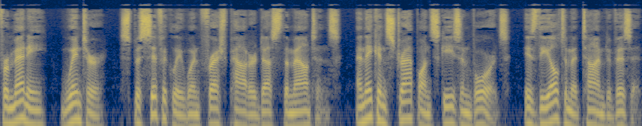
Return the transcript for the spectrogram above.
For many, winter, specifically when fresh powder dusts the mountains, and they can strap on skis and boards, is the ultimate time to visit.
